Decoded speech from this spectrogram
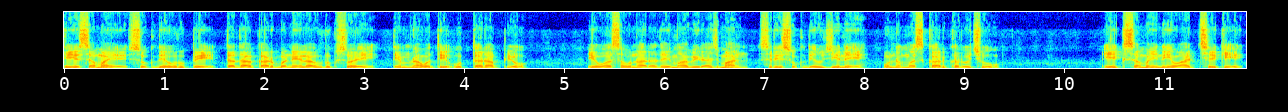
તે સમયે સુખદેવ રૂપે તદાકાર બનેલા વૃક્ષોએ તેમના વતી ઉત્તર આપ્યો. એવા સૌના હૃદયમાં વિરાજમાન શ્રી સુખદેવજીને હું નમસ્કાર કરું છું. એક સમયની વાત છે કે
